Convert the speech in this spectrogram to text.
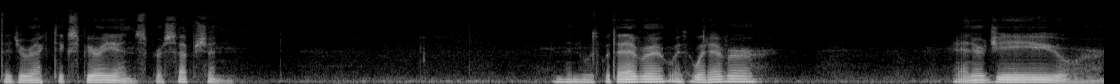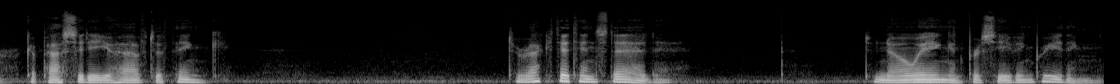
the direct experience, perception. And then with whatever, with whatever energy or capacity you have to think, direct it instead to knowing and perceiving breathing.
